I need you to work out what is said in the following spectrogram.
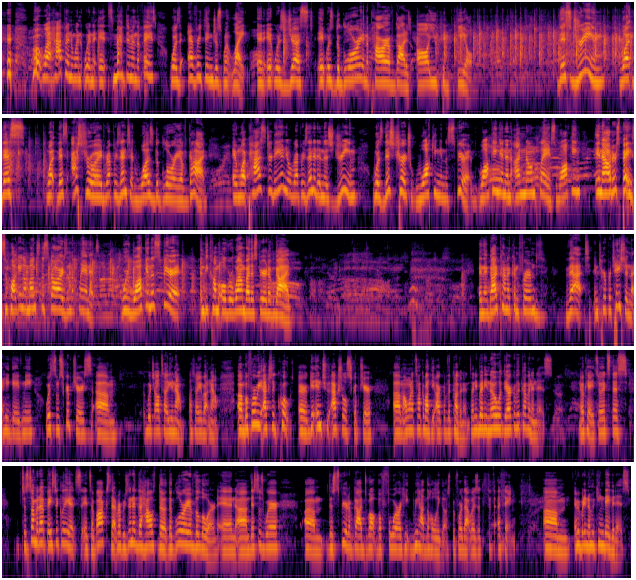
but what happened when, when it smacked him in the face was everything just went light. And it was just, it was the glory and the power of God is all you could feel this dream, what this what this asteroid represented was the glory of God. And what Pastor Daniel represented in this dream was this church walking in the spirit, walking in an unknown place, walking in outer space, walking amongst the stars and the planets. We walk in the spirit and become overwhelmed by the spirit of God. And then God kind of confirmed that interpretation that he gave me with some scriptures. Um, which I'll tell you now. I'll tell you about now. Um, before we actually quote or get into actual scripture, um, I want to talk about the Ark of the Covenant. Does anybody know what the Ark of the Covenant is? Yes. Okay, so it's this. To sum it up, basically, it's it's a box that represented the house, the, the glory of the Lord, and um, this is where um, the Spirit of God dwelt before he, we had the Holy Ghost. Before that was a, th- a thing. Um, everybody know who King David is?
